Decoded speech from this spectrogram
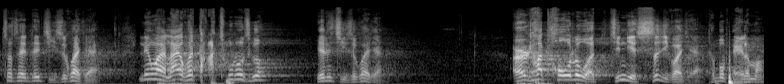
这才得几十块钱。另外来回打出租车也得几十块钱，而他偷了我仅仅十几块钱，他不赔了吗？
